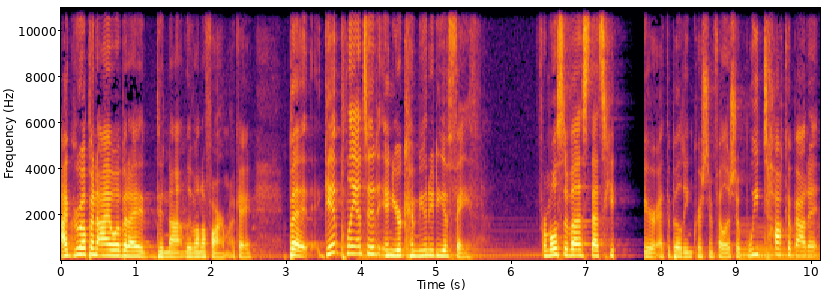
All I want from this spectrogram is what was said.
I grew up in Iowa, but I did not live on a farm, okay? But get planted in your community of faith. For most of us, that's here at the Building Christian Fellowship. We talk about it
